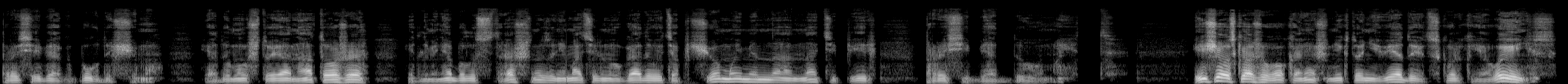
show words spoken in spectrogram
про себя к будущему. Я думал, что и она тоже и для меня было страшно занимательно угадывать, об чем именно она теперь про себя думает. Еще скажу, о, конечно, никто не ведает, сколько я вынес,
